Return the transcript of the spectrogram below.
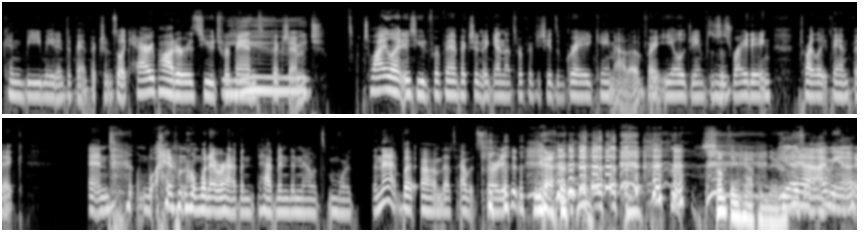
can be made into fan fiction. So like Harry Potter is huge for fan fiction. Twilight is huge for fan fiction. Again, that's where Fifty Shades of Grey came out of, right? E.L. James was just writing Twilight fanfic, and well, I don't know whatever happened happened, and now it's more than that. But um, that's how it started. yeah. Something happened there. Yeah. yeah, I mean, I,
